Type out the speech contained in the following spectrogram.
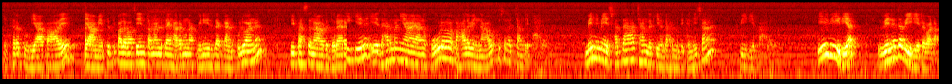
ඒ කරපු ව්‍යාපාරේ යාමේ ප්‍රතිඵල වශයෙන් Tamanට දැන් අරමුණක් විනිවිද දක් ගන්න පුළුවන්. නම් විපස්සනාවට දොර ඇරී කියන ඒ ධර්ම න්‍යාය අනුකූලව පහළ වෙන්නා වූ කුසල ඡන්දේ පහළ මෙන්න මේ ශ්‍රද්ධා ඡන්ද කියන ධර්ම දෙක නිසා වීර්ය පහළ ඒ වීර්යය වෙනද වීර්යයට වඩා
